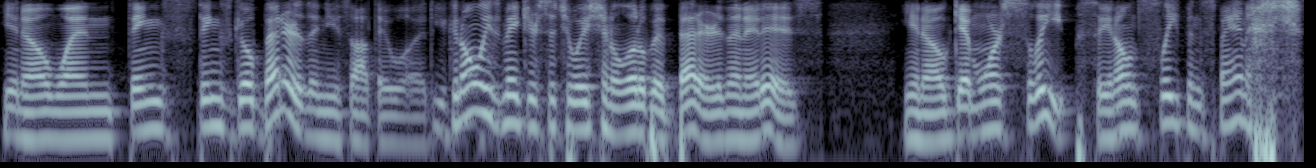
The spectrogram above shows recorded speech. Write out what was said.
you know when things things go better than you thought they would you can always make your situation a little bit better than it is you know, get more sleep so you don't sleep in Spanish.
